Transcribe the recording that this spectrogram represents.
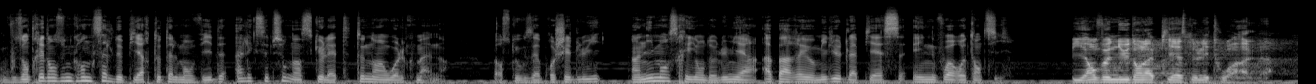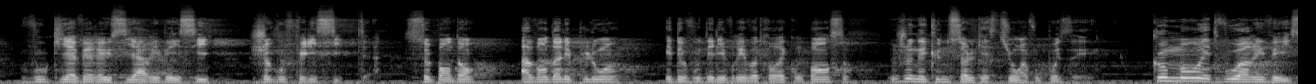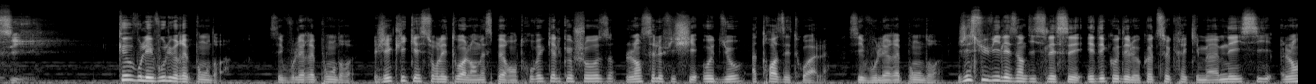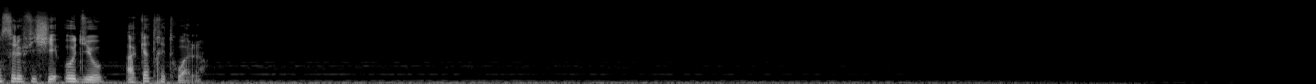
Vous entrez dans une grande salle de pierre totalement vide, à l'exception d'un squelette tenant un Walkman. Lorsque vous approchez de lui, un immense rayon de lumière apparaît au milieu de la pièce et une voix retentit. Bienvenue dans la pièce de l'étoile. Vous qui avez réussi à arriver ici, je vous félicite. Cependant, avant d'aller plus loin et de vous délivrer votre récompense, je n'ai qu'une seule question à vous poser. Comment êtes-vous arrivé ici? Que voulez-vous lui répondre? Si vous voulez répondre J'ai cliqué sur l'étoile en espérant trouver quelque chose, lancez le fichier audio à 3 étoiles. Si vous voulez répondre J'ai suivi les indices laissés et décodé le code secret qui m'a amené ici, lancez le fichier audio à 4 étoiles.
